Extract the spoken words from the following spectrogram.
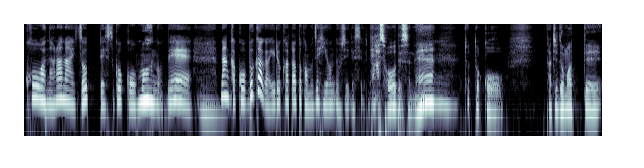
こうはならないぞってすごく思うので、なんかこう、部下がいる方とかもぜひ読んでほしいですよね。あそうですね、ちょっとこう立ち止まって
